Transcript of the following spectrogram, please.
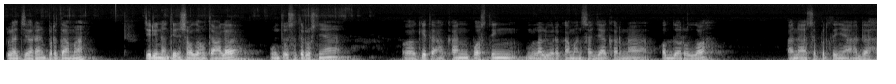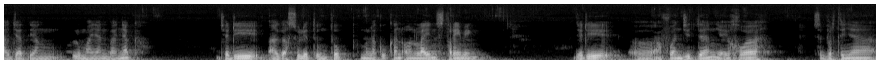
pelajaran pertama. Jadi nanti insyaallah taala untuk seterusnya kita akan posting melalui rekaman saja karena qadarullah ana sepertinya ada hajat yang lumayan banyak. Jadi agak sulit untuk melakukan online streaming. Jadi uh, afwan jiddan ya ikhwah sepertinya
